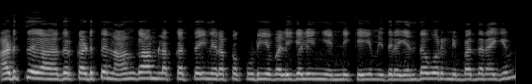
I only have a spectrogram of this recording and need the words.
அடுத்து அதற்கடுத்த நான்காம் இலக்கத்தை நிரப்பக்கூடிய வழிகளின் எண்ணிக்கையும் இதில் எந்த ஒரு நிபந்தனையும்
